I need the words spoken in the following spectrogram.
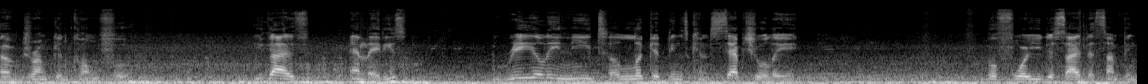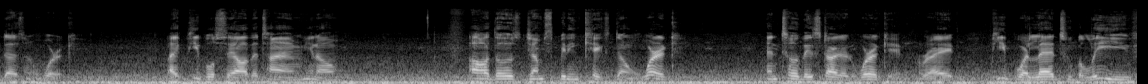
of drunken kung fu. You guys and ladies really need to look at things conceptually before you decide that something doesn't work. Like people say all the time, you know, oh, those jump spinning kicks don't work until they started working, right? People were led to believe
